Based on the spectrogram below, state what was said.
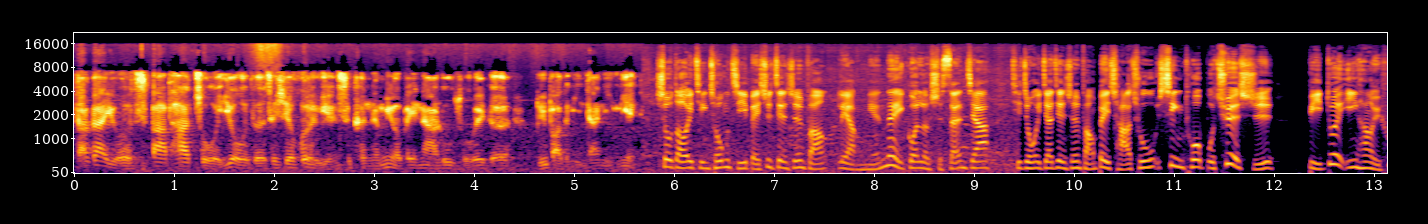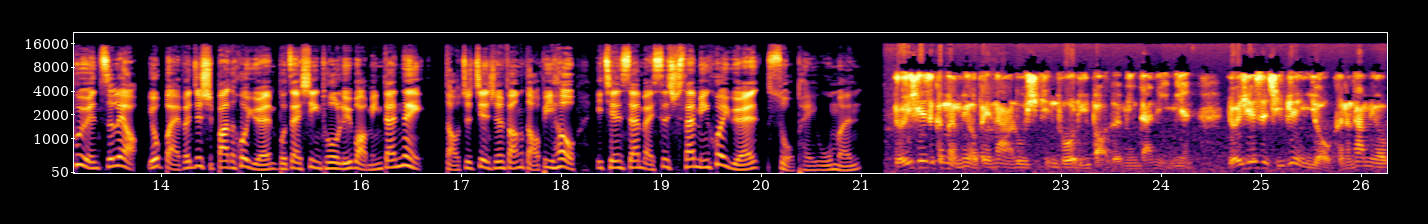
大概有十八趴左右的这些会员是可能没有被纳入所谓的旅保的名单里面。受到疫情冲击，北市健身房两年内关了十三家，其中一家健身房被查出信托不确实。比对银行与会员资料，有百分之十八的会员不在信托旅保名单内，导致健身房倒闭后，一千三百四十三名会员索赔无门。有一些是根本没有被纳入信托旅保的名单里面，有一些是即便有可能他没有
